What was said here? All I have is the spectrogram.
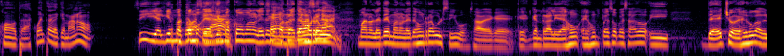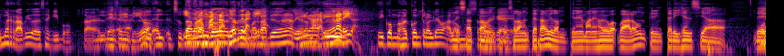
cuando te das cuenta de que, mano, Sí, y alguien más como y alguien más como Manolete, O sea, que Manolete es un revul-. Manolete, Manolete es un revulsivo, ¿sabes? Que, que, que en realidad es un, es un peso pesado y de hecho es el jugador más rápido de ese equipo. Definitivo. su Y de tamaño los más rápidos de los la más liga. rápidos de la Y de los liga más rápidos y, de la liga. y con mejor control de balón. Exactamente, ¿sabes? no solamente rápido, también tiene manejo de ba- balón, tiene inteligencia de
